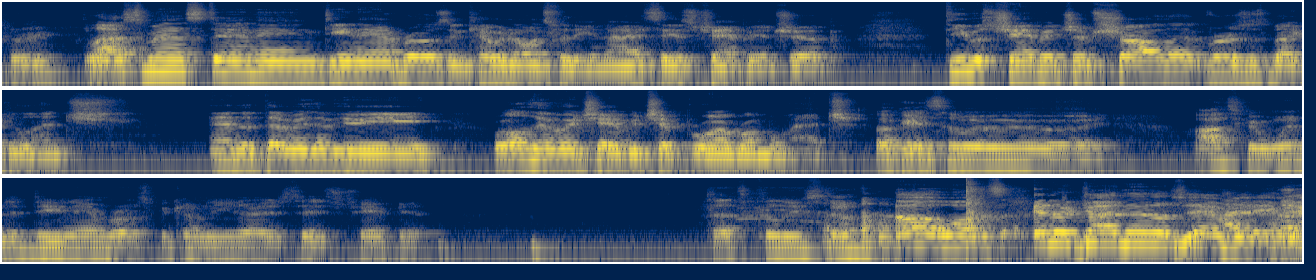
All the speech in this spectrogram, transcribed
three. Last man standing: Dean Ambrose and Kevin Owens for the United States Championship. Divas Championship: Charlotte versus Becky Lynch, and the WWE World Heavyweight Championship Royal Rumble match. Okay, so wait, wait, wait, wait. Oscar, when did Dean Ambrose become the United States champion? That's Kalisto. Oh, well, it's Intercontinental Champion. I-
